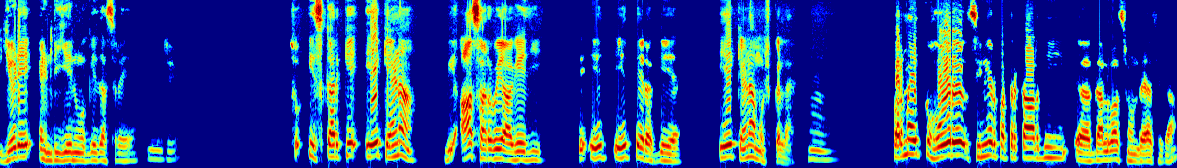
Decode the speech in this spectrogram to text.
ਜਿਹੜੇ ਐਨਡੀਏ ਨੂੰ ਅੱਗੇ ਦੱਸ ਰਹੇ ਜੀ। ਸੋ ਇਸ ਕਰਕੇ ਇਹ ਕਹਿਣਾ ਵੀ ਆਹ ਸਰਵੇ ਆ ਗਏ ਜੀ ਤੇ ਇਹ ਇਹ ਤੇ ਅੱਗੇ ਹੈ ਇਹ ਕਹਿਣਾ ਮੁਸ਼ਕਲ ਹੈ। ਪਰ ਮੈਂ ਇੱਕ ਹੋਰ ਸੀਨੀਅਰ ਪੱਤਰਕਾਰ ਦੀ ਗੱਲਬਾਤ ਸੁਣ ਰਿਹਾ ਸੀਗਾ।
